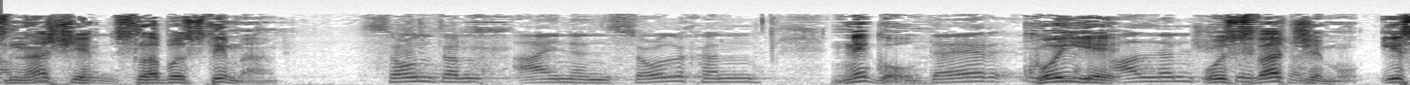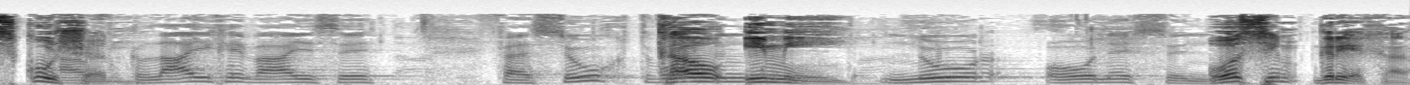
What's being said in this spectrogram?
s našim slabostima, nego koji je u svačemu iskušan kao i mi, osim grijeha.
